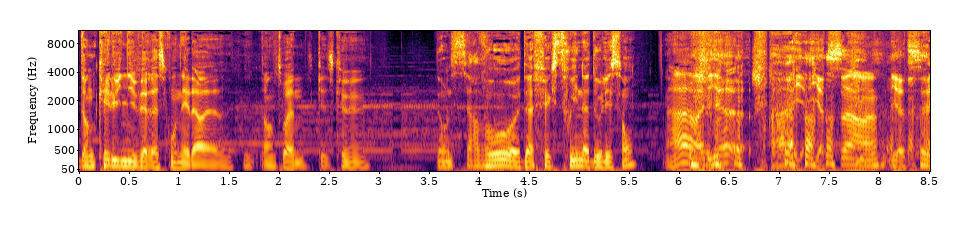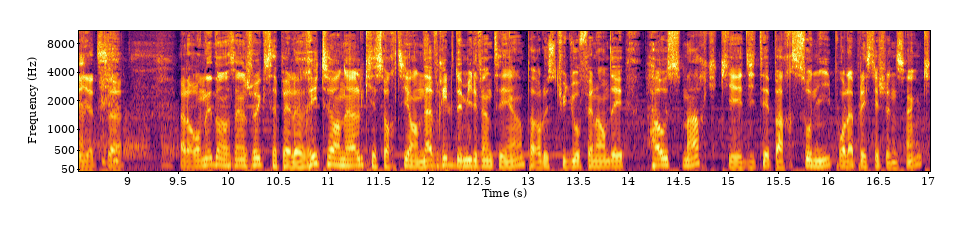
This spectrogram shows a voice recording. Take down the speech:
dans quel univers est-ce qu'on est là, Antoine? Qu'est-ce que Dans le cerveau euh, d'Afex Twin adolescent. Ah, il y a, ah, y a- y de ça, hein. Il y a de ça, il y a de ça. Alors, on est dans un jeu qui s'appelle Returnal, qui est sorti en avril 2021 par le studio finlandais Housemark, qui est édité par Sony pour la PlayStation 5.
